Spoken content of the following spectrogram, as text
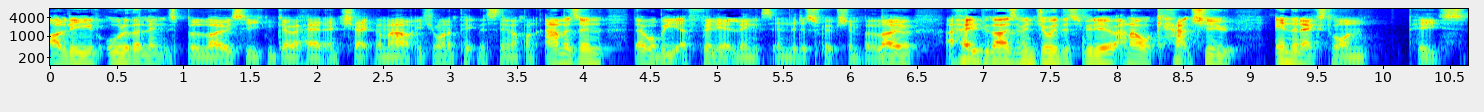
I'll leave all of the links below so you can go ahead and check them out. If you want to pick this thing up on Amazon, there will be affiliate links in the description below. I hope you guys have enjoyed this video and I will catch you in the next one. Peace.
